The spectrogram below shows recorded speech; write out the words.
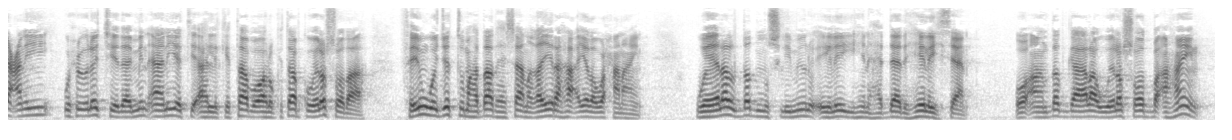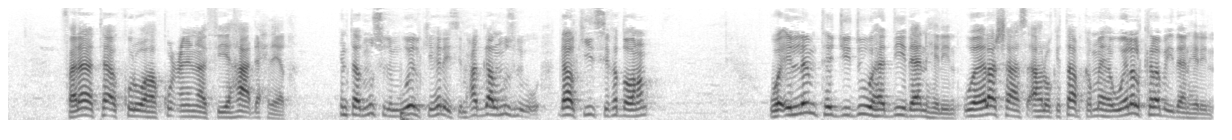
Yacnii wuxuu ula jeedaa min aaniyati ahlilkitaab oo ahlu kitaabka weelashooda ah fa in wajadtum haddaad heshaan hayraha ayada waxaan ahayn. Weelal dad muslimiinu ay leeyihiin haddaad helaysaan oo aan dad gaalaa weelashoodba ahayn falaa ta'kuluu ha ku cunina fiihaa dhexdeeda. Intaad muslim weelkii helaysid maxaad gaal muslim gaalkiisii ka doonan? Wain lam tajiduu haddiidaan helin weelashaas ahlu kitaabka mahe weelal kaleba idaan helin.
